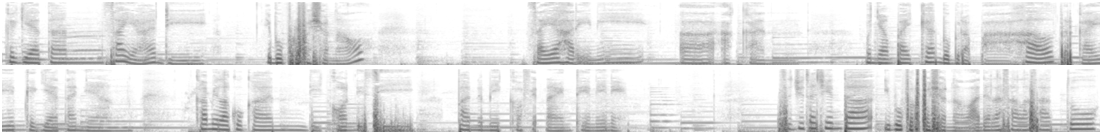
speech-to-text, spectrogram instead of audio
kegiatan saya di Ibu Profesional. Saya hari ini uh, akan menyampaikan beberapa hal terkait kegiatan yang kami lakukan di kondisi pandemi COVID-19 ini. Sejuta Cinta Ibu Profesional adalah salah satu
